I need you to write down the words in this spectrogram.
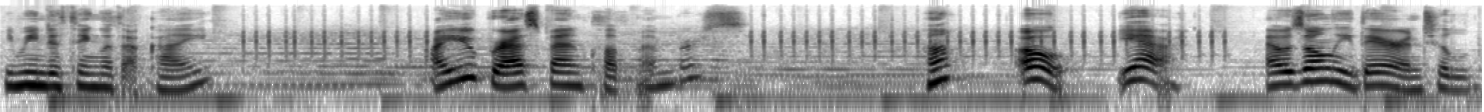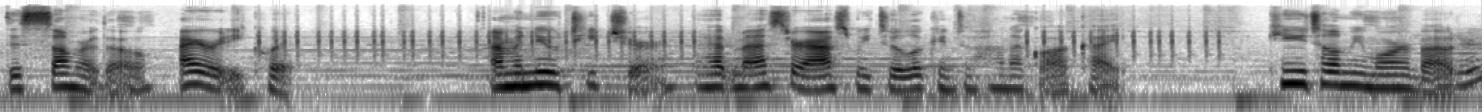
You mean the thing with Akai? Are you brass band club members? Huh? Oh, yeah. I was only there until this summer, though. I already quit. I'm a new teacher. The headmaster asked me to look into Hanako Akai. Can you tell me more about her?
